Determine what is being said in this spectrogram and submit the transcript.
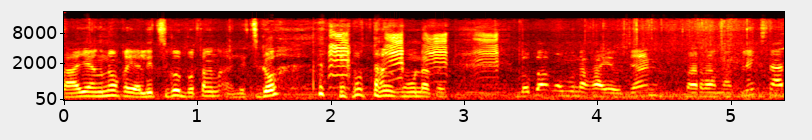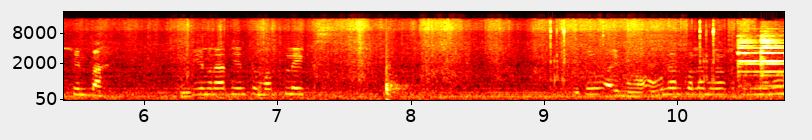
Sayang no, kaya let's go, butang na, let's go. butang ko muna kayo. Baba ko muna kayo dyan para ma-flex natin ba. Hindi man natin ito ma-flex. Ito ay mga unan pala mga kapatid no.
